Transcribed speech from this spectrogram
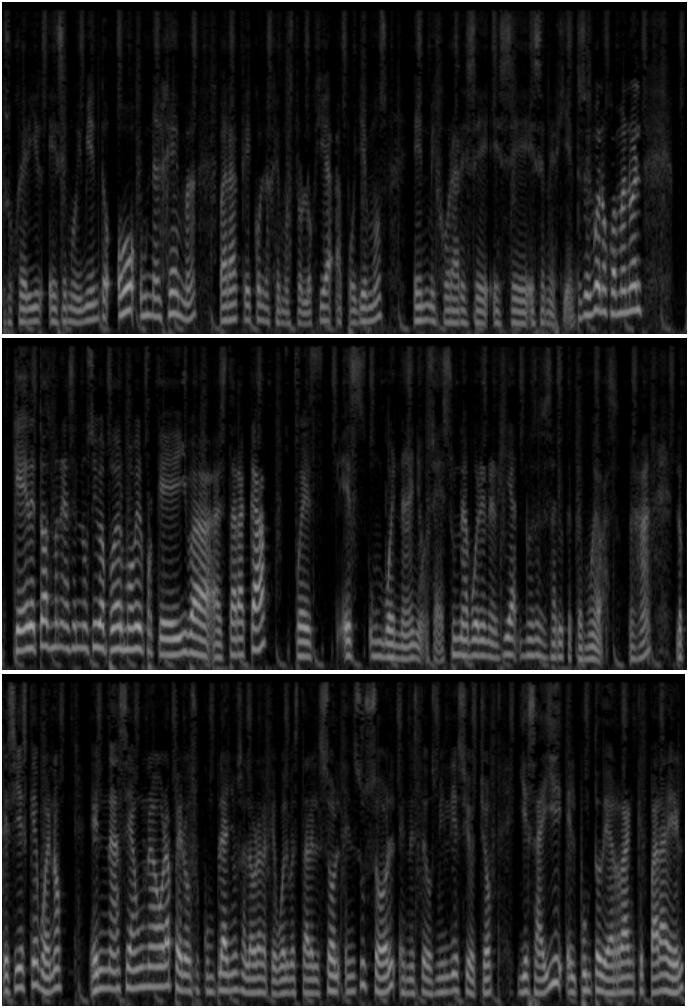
sugerir ese movimiento o una gema para que con la gemastrología apoyemos en mejorar ese, ese, esa energía. Entonces, bueno, Juan Manuel, que de todas maneras él no se iba a poder mover porque iba a estar acá, pues es un buen año, o sea, es una buena energía, no es necesario que te muevas. Ajá. Lo que sí es que, bueno, él nace a una hora, pero su cumpleaños a la hora en la que vuelve a estar el sol en su sol, en este 2018, y es ahí el punto de arranque para él,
